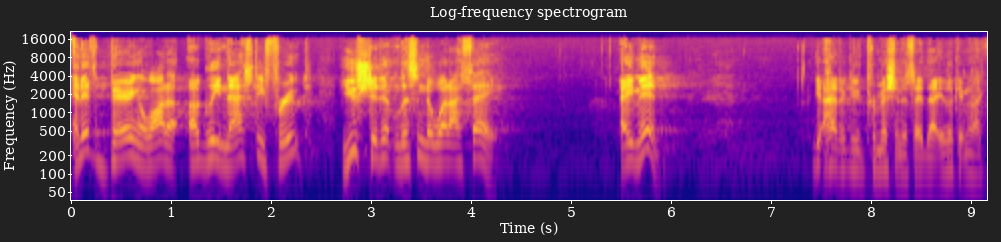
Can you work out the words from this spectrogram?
and it's bearing a lot of ugly, nasty fruit, you shouldn't listen to what I say. Amen. I had to give you permission to say that. You look at me like,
